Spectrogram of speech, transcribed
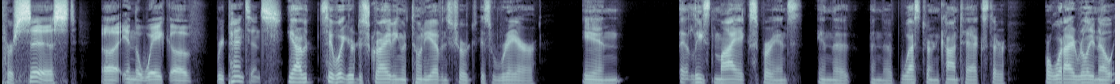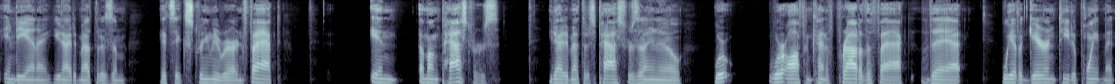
persist uh, in the wake of repentance. Yeah, I would say what you're describing with Tony Evans Church is rare in at least my experience in the in the Western context or or what I really know, Indiana United Methodism, it's extremely rare. In fact, in among pastors, United Methodist pastors that I know, we're we're often kind of proud of the fact that we have a guaranteed appointment,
